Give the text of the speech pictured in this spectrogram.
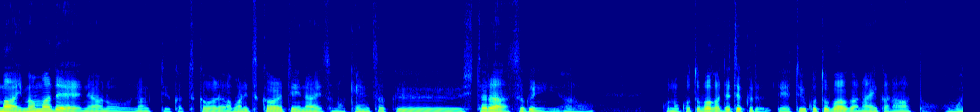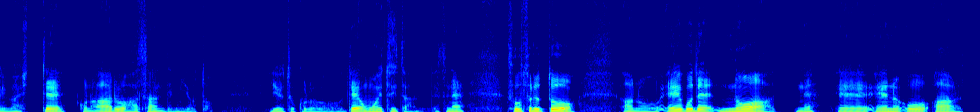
まあ今までね、あの、なんていうか使われ、あまり使われていないその検索したらすぐにあのこの言葉が出てくる、えー、という言葉がないかなと思いまして、この R を挟んでみようというところで思いついたんですね。そうすると、あの英語で NOR ね、えー、NOR っ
